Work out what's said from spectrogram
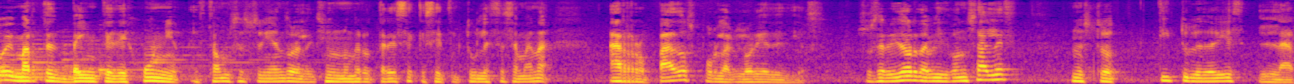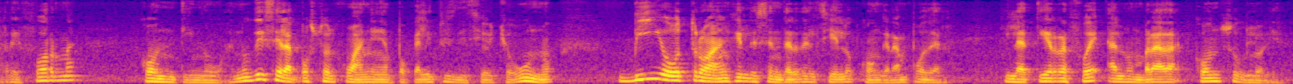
Hoy martes 20 de junio estamos estudiando la lección número 13 que se titula esta semana Arropados por la gloria de Dios. Su servidor David González, nuestro título de hoy es La reforma continúa. Nos dice el apóstol Juan en Apocalipsis 18.1, vi otro ángel descender del cielo con gran poder y la tierra fue alumbrada con su gloria.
